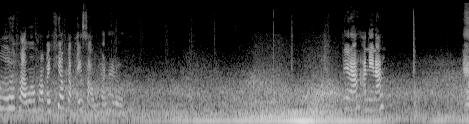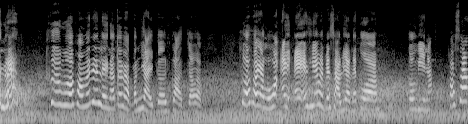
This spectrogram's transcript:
มือฝ่ามือฟ้าไปเทียบกับไอเสามันให้ดู นี่นะ อันนี้นะ เห็นไหมคือมือฟ้าไม่ได้เล็งนะ แต่แบบ มันใหญ่เกินกว่าจะแบบคือฟ้าอยากรู้ว่าไอไอไอที่มันเป็นสามเหลี่ยมในตัวตัววีนะเขาสร้าง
